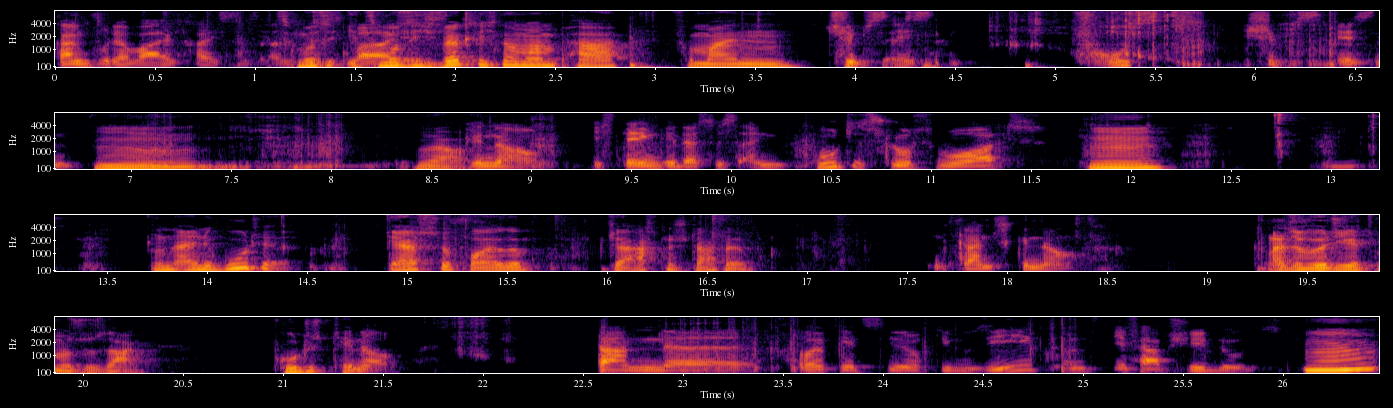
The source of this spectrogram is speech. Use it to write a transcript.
Frankfurter Wahlkreis ist. Also Jetzt muss, ich, jetzt muss ich wirklich noch mal ein paar von meinen Chips Chips essen. essen. Frustchips essen. Mm. Ja. Genau. Ich denke, das ist ein gutes Schlusswort. Mm. Und eine gute erste Folge der achten Staffel. Ganz genau. Also würde ich jetzt mal so sagen. Gutes Thema. Genau. Dann äh, folgt jetzt hier noch die Musik und wir verabschieden uns. Hm?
